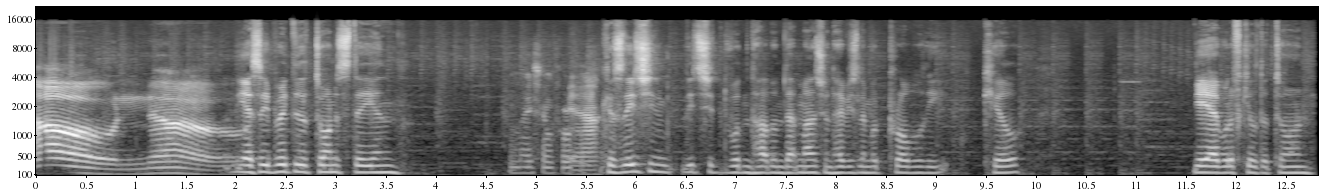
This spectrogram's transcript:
Oh no. Yeah, so you break the torn to stay in nice and for Yeah. because Leech Leech wouldn't help him that much, and Heavy Slam would probably kill. Yeah, I would have killed the torn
